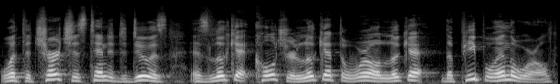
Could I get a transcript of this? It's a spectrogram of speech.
what the church has tended to do is, is look at culture, look at the world, look at the people in the world,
